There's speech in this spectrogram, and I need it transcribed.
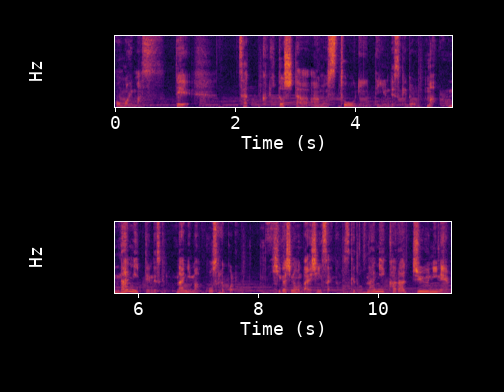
思います。で、ざっくりとしたあのストーリーっていうんですけど、まあ、何って言うんですけど、何、まあ、おそらくこれ、東日本大震災なんですけど、何から12年、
